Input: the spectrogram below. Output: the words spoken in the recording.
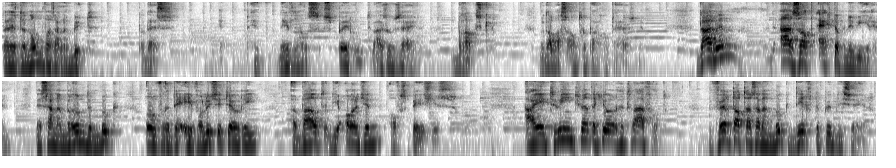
dat is de nom van zijn buurt. Dat is in het Nederlands speurend, waar zo'n zeggen, brakske. Maar dat was andere parenthese. Darwin, hij zat echt op de wieren. Met zijn beroemde boek over de evolutietheorie About the Origin of Species. Hij heeft 22 jaar getwijfeld voordat hij zijn boek durfde te publiceren.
